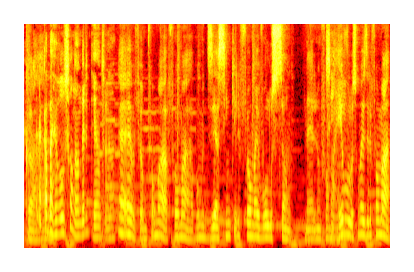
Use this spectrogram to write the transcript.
claro. ele acaba revolucionando ele dentro, né? É, foi, foi, uma, foi uma. Vamos dizer assim que ele foi uma evolução. Né? Ele não foi Sim. uma revolução, mas ele foi uma.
